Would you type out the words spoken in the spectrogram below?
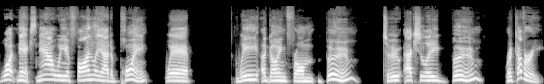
What next? Now we are finally at a point where we are going from boom to actually boom recovery,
